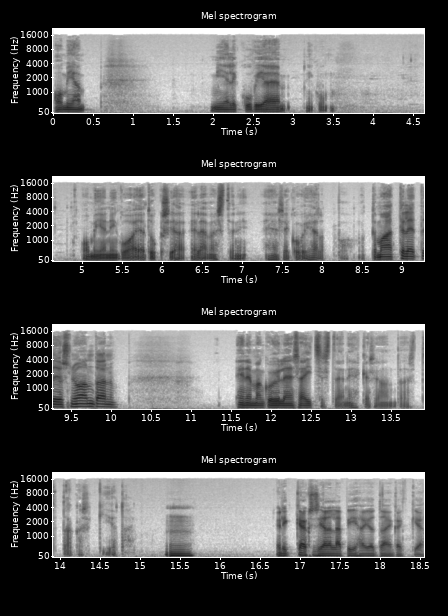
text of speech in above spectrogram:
omia mielikuvia ja niin kuin, omia niin kuin ajatuksia elämästä, niin eihän se kovin helppoa. Mutta mä ajattelen, että jos nyt antaa enemmän kuin yleensä itsestään, niin ehkä se antaa sitten takaisinkin jotain. Mm. Eli käykö se siellä läpi ihan jotain kaikkia?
